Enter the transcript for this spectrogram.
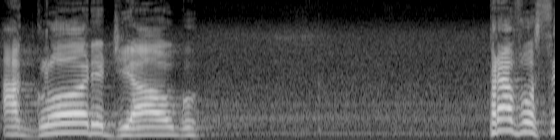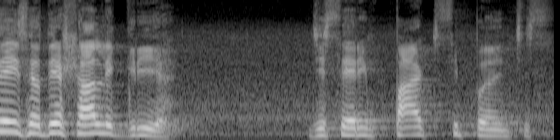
a glória de algo, para vocês eu deixo a alegria de serem participantes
